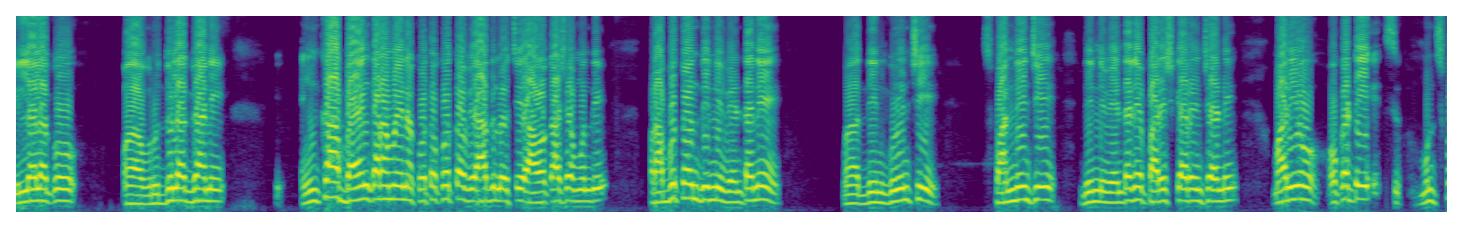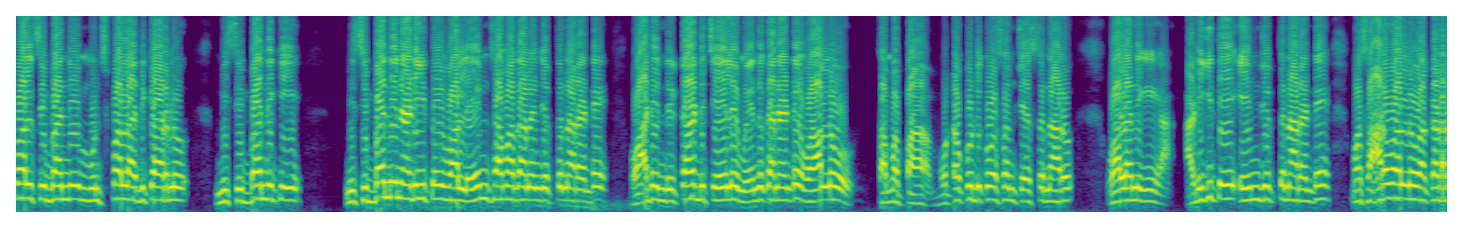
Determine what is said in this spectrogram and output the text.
పిల్లలకు వృద్ధులకు కానీ ఇంకా భయంకరమైన కొత్త కొత్త వ్యాధులు వచ్చే అవకాశం ఉంది. ప్రభుత్వం దీన్ని వెంటనే దీని గురించి స్పందించి దీన్ని వెంటనే పరిష్కరించండి. మరియు ఒకటి మున్సిపల్ సిబ్బంది మున్సిపల్ అధికారులు మీ సిబ్బందికి మీ సిబ్బందిని అడిగితే వాళ్ళు ఏం సమాధానం చెప్తున్నారంటే వాటిని రికార్డు చేయలేము. ఎందుకనంటే వాళ్ళు తమ ప- పుట్టకుటి కోసం చేస్తున్నారు. వాళ్ళని అడిగితే ఏం చెప్తున్నారంటే మా సార్ వాళ్ళు అక్కడ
